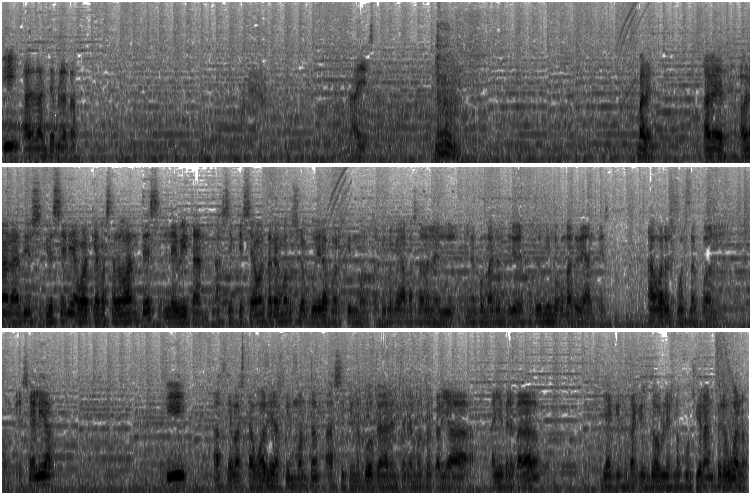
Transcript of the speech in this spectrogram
Y adelante Plata. Ahí está. Vale. A ver, ahora Latios y Cresselia, igual que ha pasado antes, levitan. Así que si hago terremoto se lo pudiera por Hitmontop. Es lo que me ha pasado en el, en el combate anterior. Es el mismo combate de antes. Hago refuerzo con, Cresselia. Y hace basta guardia a Hitmontop, así que no puedo pegar el terremoto que había preparado. Ya que los ataques dobles no funcionan. Pero bueno,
